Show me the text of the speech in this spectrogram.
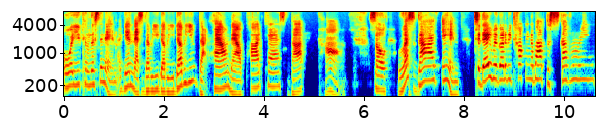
or you can listen in. Again, that's www.hownowpodcast.com. So let's dive in. Today, we're going to be talking about discovering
